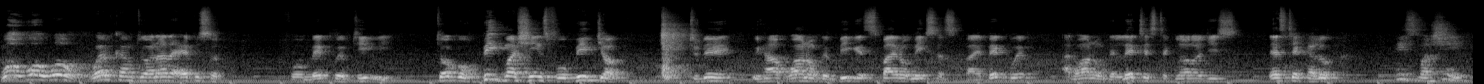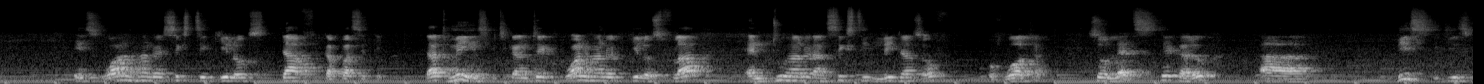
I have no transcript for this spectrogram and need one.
Whoa, whoa, whoa! Welcome to another episode for Bakewave TV. Talk of big machines for big job. Today we have one of the biggest spiral mixers by Bakewave and one of the latest technologies. Let's take a look. This machine is 160 kilos dough capacity. That means it can take 100 kilos flour and 260 liters of, of water. So let's take a look. Uh, this it is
